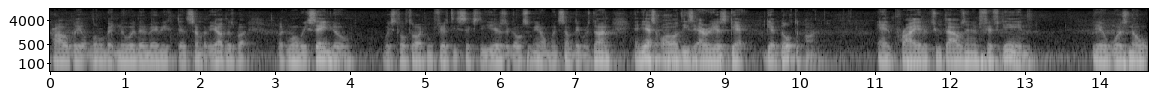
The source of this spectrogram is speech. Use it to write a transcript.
probably a little bit newer than maybe than some of the others, but like when we say new, we're still talking 50, 60 years ago, you know, when something was done. And yes, all of these areas get, get built upon. And prior to 2015, there was no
